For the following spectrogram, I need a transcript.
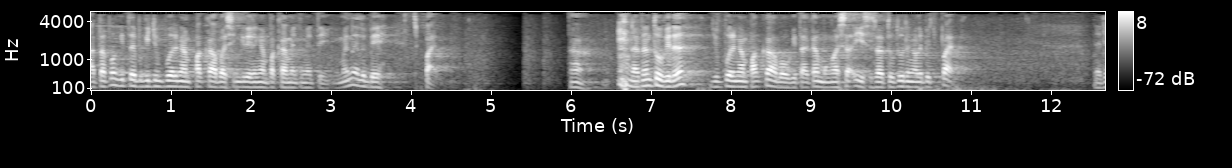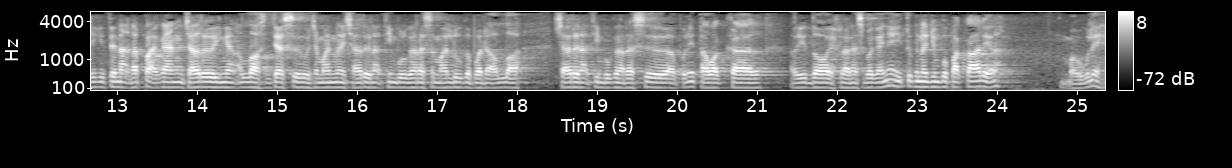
Ataupun kita pergi jumpa dengan pakar bahasa Inggeris dengan pakar matematik. Mana lebih cepat? Ha. Dah tentu kita jumpa dengan pakar bahawa kita akan menguasai sesuatu itu dengan lebih cepat. Jadi kita nak dapatkan cara ingat Allah sentiasa macam mana cara nak timbulkan rasa malu kepada Allah, cara nak timbulkan rasa apa ni tawakal, ridha, ikhlas dan sebagainya itu kena jumpa pakar dia lah. Baru boleh.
